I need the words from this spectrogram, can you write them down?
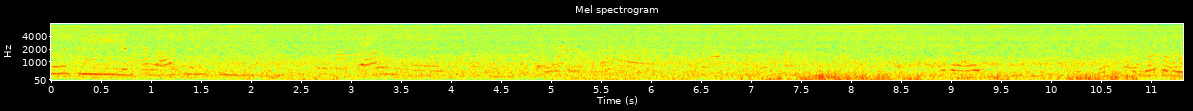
Philippines. I love Philippines. Hey guys. Let's go to the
